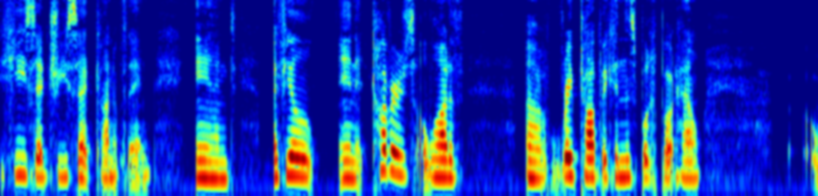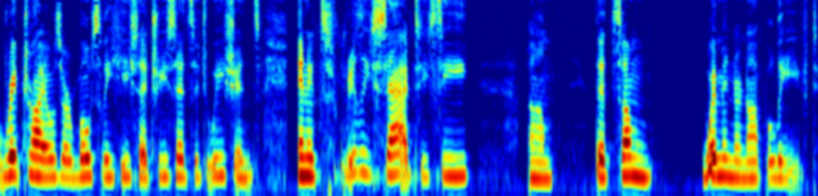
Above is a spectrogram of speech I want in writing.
he said she said kind of thing, and I feel and it covers a lot of uh, rape topic in this book about how rape trials are mostly he said, she said situations. And it's really sad to see um, that some women are not believed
